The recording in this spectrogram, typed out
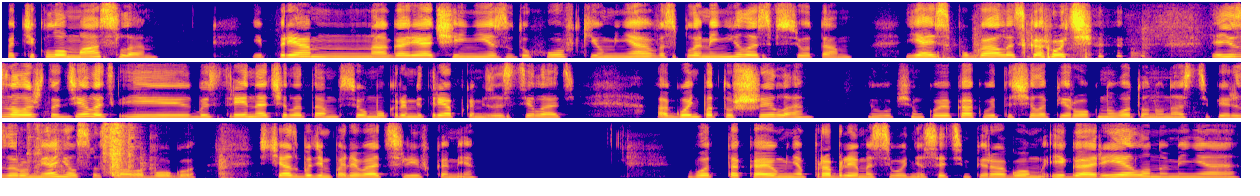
Потекло масло. И прям на горячий низ в духовке у меня воспламенилось все там. Я испугалась, короче. Я не знала, что делать, и быстрее начала там все мокрыми тряпками застилать. Огонь потушила. В общем, кое-как вытащила пирог. Ну вот он у нас теперь зарумянился, слава богу. Сейчас будем поливать сливками. Вот такая у меня проблема сегодня с этим пирогом. И горел он у меня,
